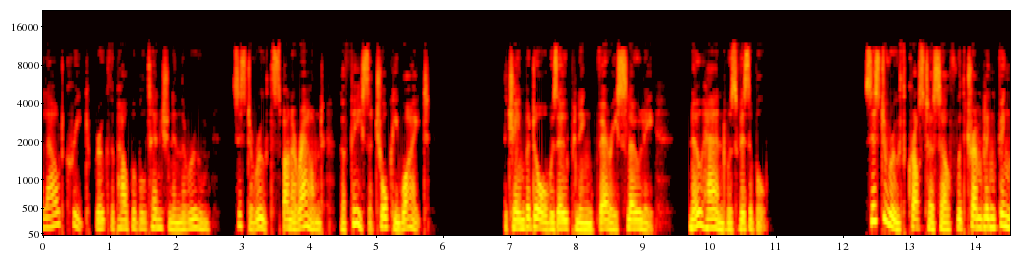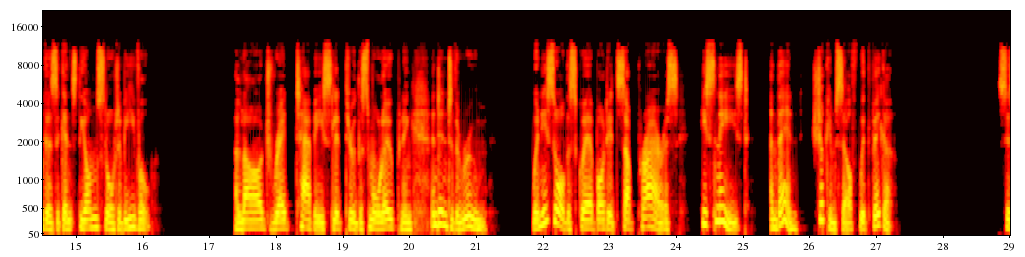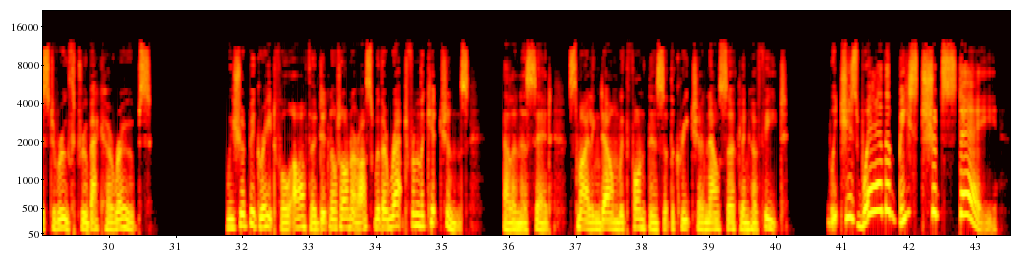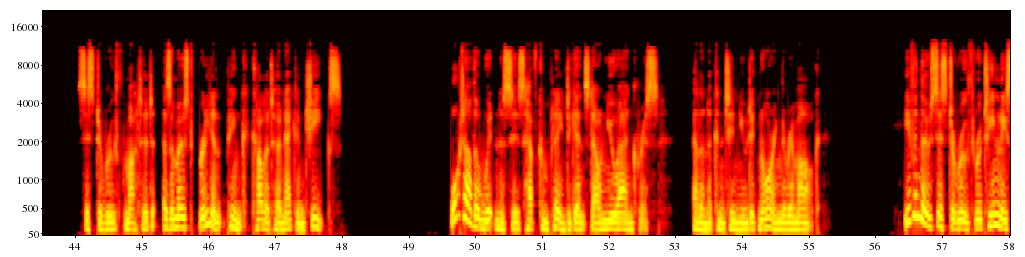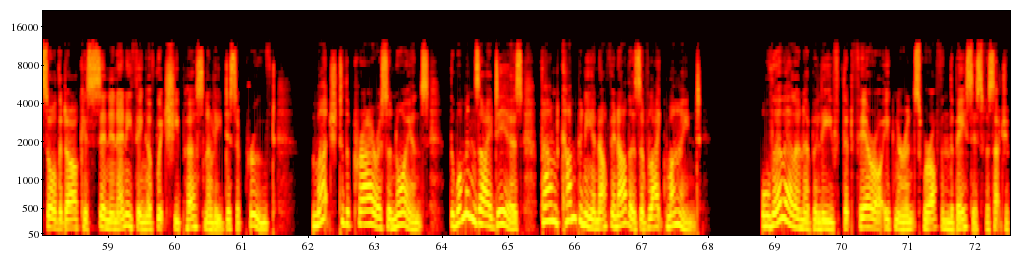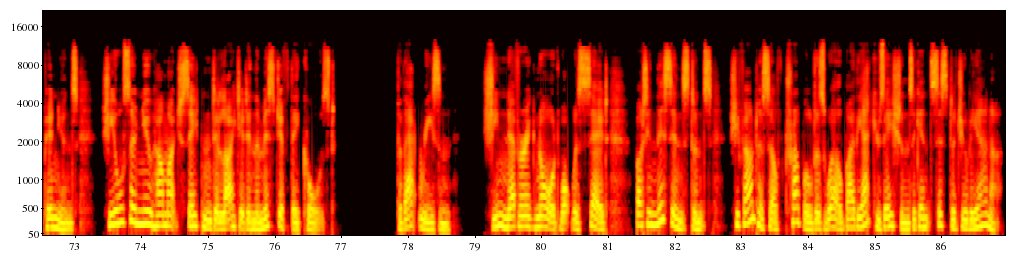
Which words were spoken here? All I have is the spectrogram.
A loud creak broke the palpable tension in the room. Sister Ruth spun around, her face a chalky white. The chamber door was opening very slowly. No hand was visible. Sister Ruth crossed herself with trembling fingers against the onslaught of evil. A large red tabby slid through the small opening and into the room. When he saw the square bodied sub prioress, he sneezed and then shook himself with vigour. Sister Ruth drew back her robes. We should be grateful Arthur did not honour us with a rat from the kitchens, Eleanor said, smiling down with fondness at the creature now circling her feet. Which is where the beast should stay, Sister Ruth muttered as a most brilliant pink coloured her neck and cheeks. What other witnesses have complained against our new anchoress? Eleanor continued, ignoring the remark. Even though Sister Ruth routinely saw the darkest sin in anything of which she personally disapproved, much to the prioress' annoyance, the woman's ideas found company enough in others of like mind. Although Eleanor believed that fear or ignorance were often the basis for such opinions, she also knew how much Satan delighted in the mischief they caused. For that reason, she never ignored what was said but in this instance she found herself troubled as well by the accusations against Sister Juliana.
